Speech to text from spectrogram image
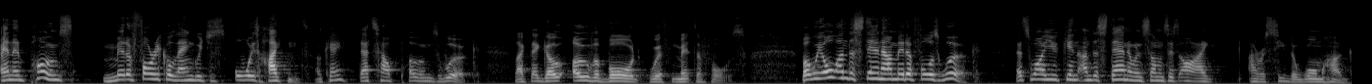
And in poems, metaphorical language is always heightened, okay? That's how poems work. Like they go overboard with metaphors. But we all understand how metaphors work. That's why you can understand it when someone says, Oh, I, I received a warm hug.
